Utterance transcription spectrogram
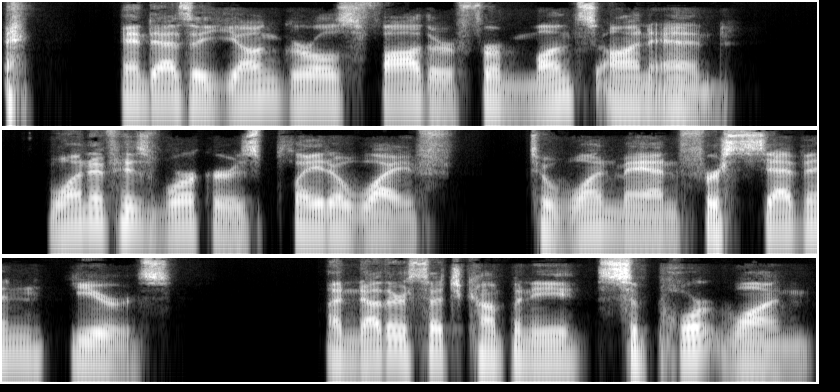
and as a young girl's father for months on end. One of his workers played a wife to one man for seven years. Another such company, Support One,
